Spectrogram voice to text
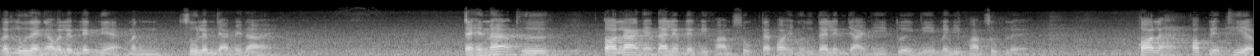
แล้วรู้ได้ไงว่าเล่มเล็กเนี่ยมันสู้เล่มใหญ่ไม่ได้ แต่เห็นไหมฮะคือตอนแรกเนี่ยได้เล่มเล็กมีความสุข แต่พอเห็นคนอื่นได้เล่มใหญ่นี่ตัวเองนี่ไม่มีความสุขเลย เพราะอะไรฮะเพราะเปรียบเทียบ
